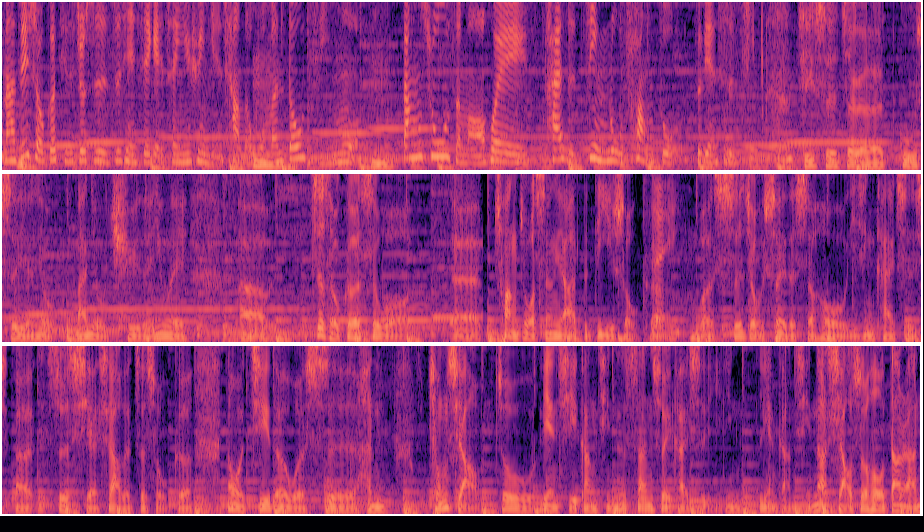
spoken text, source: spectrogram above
那这首歌其实就是之前写给陈奕迅演唱的《我们都寂寞》。嗯当初怎么会开始进入创作这件事情？其实这个故事也有蛮有趣的，因为呃，这首歌是我。呃，创作生涯的第一首歌，我十九岁的时候已经开始，呃，是写下了这首歌。那我记得我是很从小就练习钢琴，那三岁开始已经练钢琴。那小时候当然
